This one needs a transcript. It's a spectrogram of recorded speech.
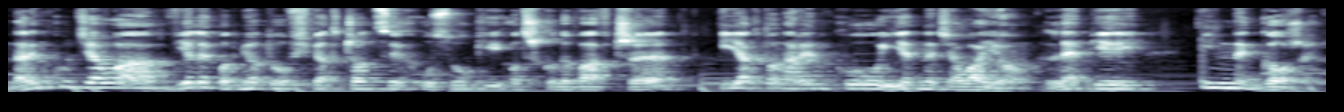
Na rynku działa wiele podmiotów świadczących usługi odszkodowawcze i jak to na rynku, jedne działają lepiej, inne gorzej.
